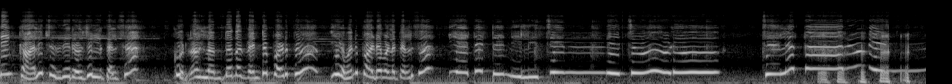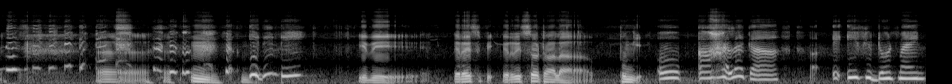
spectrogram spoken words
నేను కాలేజ్ చదివే రోజుల్లో తెలుసా? కుర్రాళ్ళంతా నా వెంట పడుతూ ఏమని పాడేవాళ్ళ తెలుసా? ఎదట నిలిచింది చూడు ఇదేంటి? ఇది రెసిపీ రిసోర్ట్ అలా పుంగి. ఓ అలాగా. ఇఫ్ యు డోంట్ మైండ్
